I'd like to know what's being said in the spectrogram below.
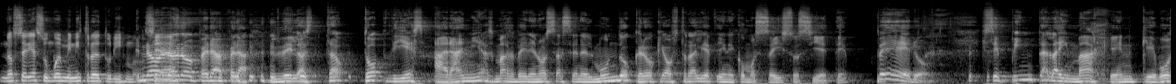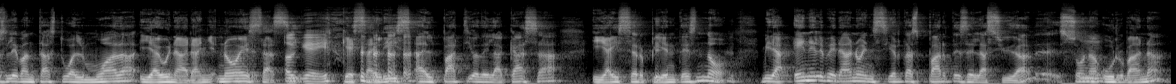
No serías un buen ministro de turismo. o No, sea, no, no, espera, espera. De las top, top 10 arañas más venenosas en el mundo, creo que Australia tiene como 6 o 7. Pero se pinta la imagen que vos levantás tu almohada y hay una araña. No es así. Que salís al patio de la casa y hay serpientes. No. Mira, en el verano en ciertas partes de la ciudad, eh, zona urbana,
